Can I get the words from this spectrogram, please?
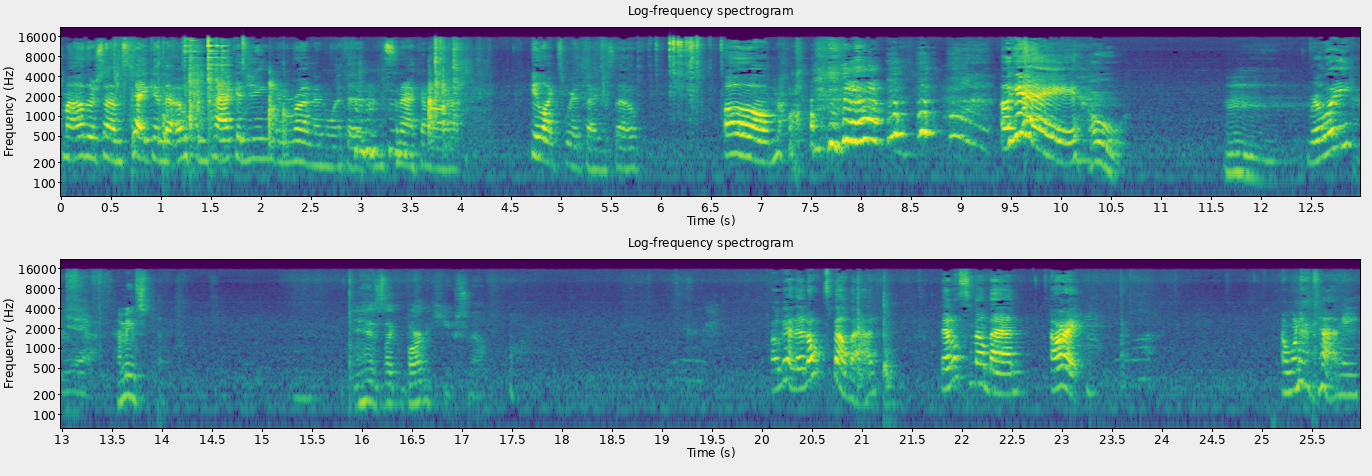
My other son's taking the open packaging and running with it and snacking on it. He likes weird things, though. Oh, okay. Oh. Mmm. Really? Yeah. I mean, it's- it has like barbecue smell. Okay, that don't smell bad. That don't smell bad. All right. I want a tiny,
